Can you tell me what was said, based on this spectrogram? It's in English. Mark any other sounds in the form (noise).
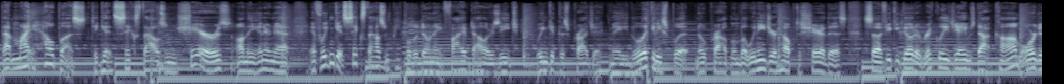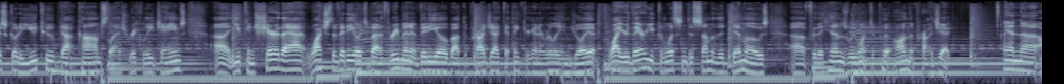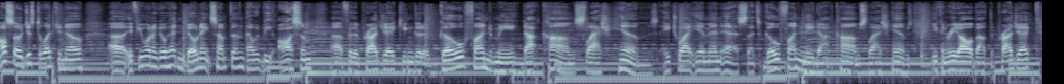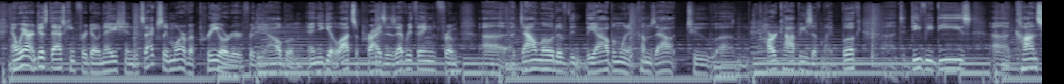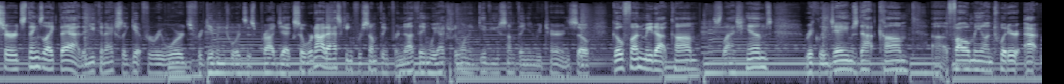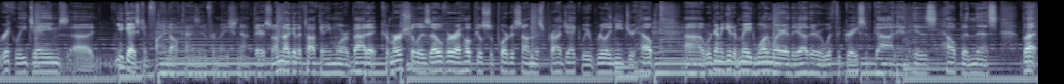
that might help us to get 6,000 shares on the internet. If we can get 6,000 people to donate $5 each, we can get this project made. Lickety split, no problem, but we need your help to share this. So if you could go to rickleejames.com or just go to youtube.com slash rickleejames, uh, you can share that, watch the video. It's about a three minute video about the project. I think you're going to really enjoy it. While you're there, you can listen to some of the demos uh, for the hymns we want to put on the project. And uh, also, just to let you know, uh, if you want to go ahead and donate something, that would be awesome uh, for the project. You can go to gofundme.com slash hymns, H-Y-M-N-S. That's gofundme.com slash hymns. You can read all about the project. And we aren't just asking for donations. It's actually more of a pre-order for the album. And you get lots of prizes, everything from uh, a download of the, the album when it comes out to um, hard copies of my book, uh, to DVDs, uh, concerts, things like that that you can actually get for rewards for giving towards this project. So we're not asking for something for nothing. We actually want to give you something in return. So GoFundMe.com slash hymns. RickLeeJames.com. Uh, follow me on Twitter at RickLeeJames. Uh, you guys can find all kinds of information out there, so I'm not going to talk any more about it. Commercial is over. I hope you'll support us on this project. We really need your help. Uh, we're going to get it made one way or the other with the grace of God and His help in this. But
